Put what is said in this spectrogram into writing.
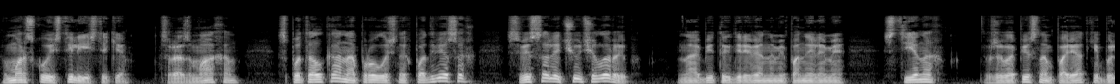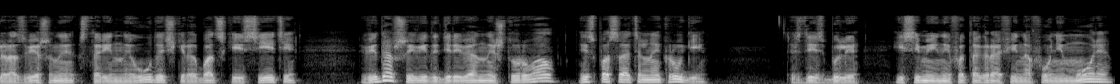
в морской стилистике, с размахом. С потолка на проволочных подвесах свисали чучела рыб. На обитых деревянными панелями стенах в живописном порядке были развешаны старинные удочки, рыбацкие сети, видавшие виды деревянный штурвал и спасательные круги. Здесь были и семейные фотографии на фоне моря.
